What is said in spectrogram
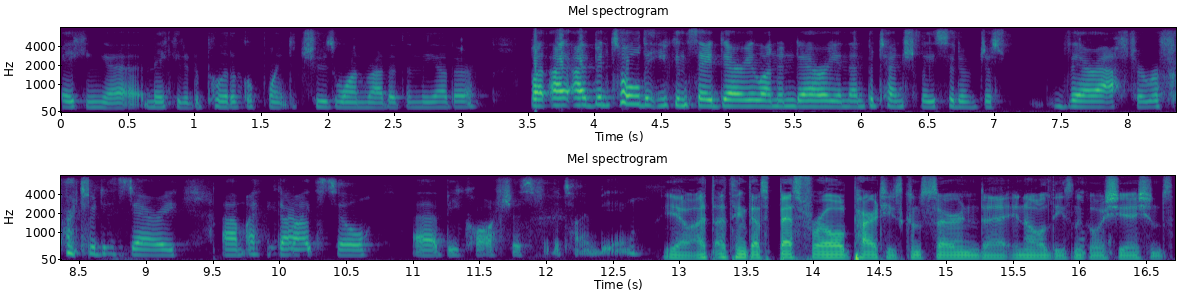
making a making it a political point to choose one rather than the other. But I, have been told that you can say Derry Londonderry and then potentially sort of just thereafter refer to it as Derry. Um, I think I might still uh, be cautious for the time being. Yeah, I, I, think that's best for all parties concerned uh, in all these negotiations.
